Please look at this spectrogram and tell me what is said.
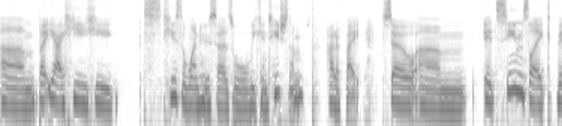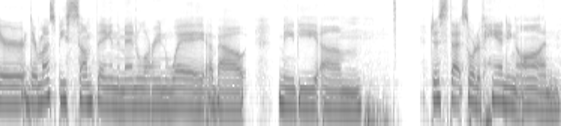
Um, but yeah, he he he's the one who says, "Well, we can teach them how to fight." So um, it seems like there there must be something in the Mandalorian way about maybe um, just that sort of handing on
